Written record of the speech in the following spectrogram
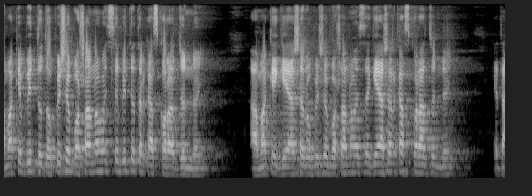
আমাকে বিদ্যুৎ অফিসে বসানো হয়েছে বিদ্যুতের কাজ করার জন্যই, আমাকে গ্যাসের অফিসে বসানো হয়েছে গ্যাসের কাজ করার জন্যই এটা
